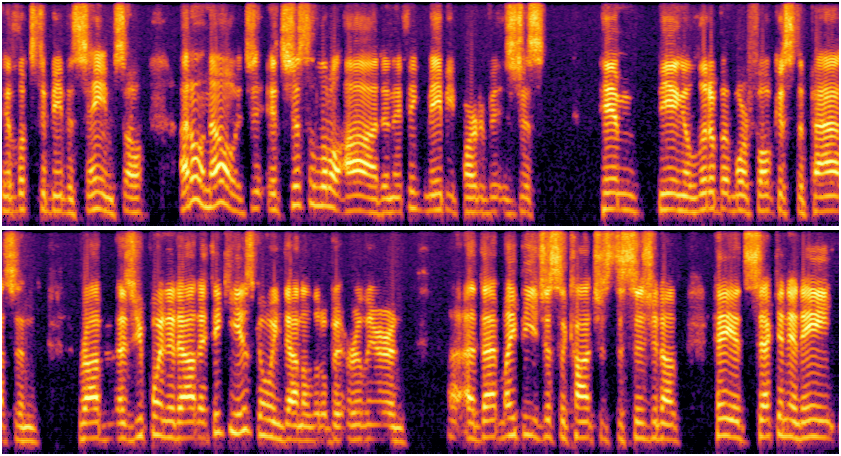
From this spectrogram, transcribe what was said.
it, looks to be the same. So I don't know. It's it's just a little odd, and I think maybe part of it is just him being a little bit more focused to pass. And Rob, as you pointed out, I think he is going down a little bit earlier, and uh, that might be just a conscious decision of, hey, it's second and eight.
